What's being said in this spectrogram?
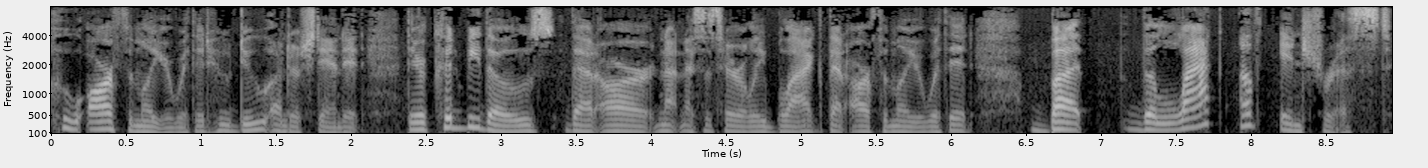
who are familiar with it, who do understand it. There could be those that are not necessarily black that are familiar with it, but the lack of interest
